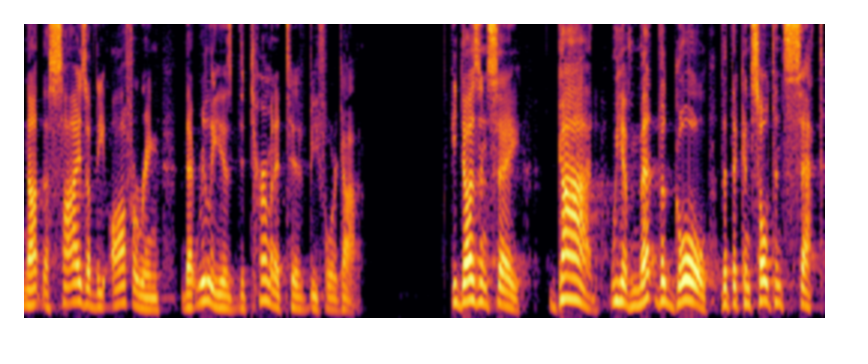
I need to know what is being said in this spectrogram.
not the size of the offering, that really is determinative before God. He doesn't say, God, we have met the goal that the consultants set.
